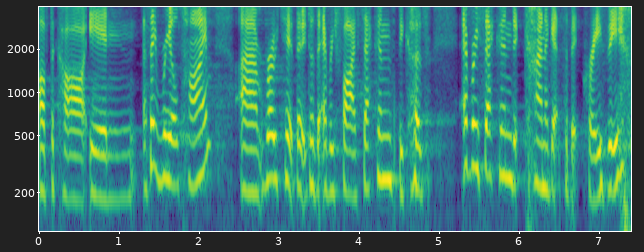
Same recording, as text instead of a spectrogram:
of the car in, I say real time. Um, wrote it that it does it every five seconds because every second it kind of gets a bit crazy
